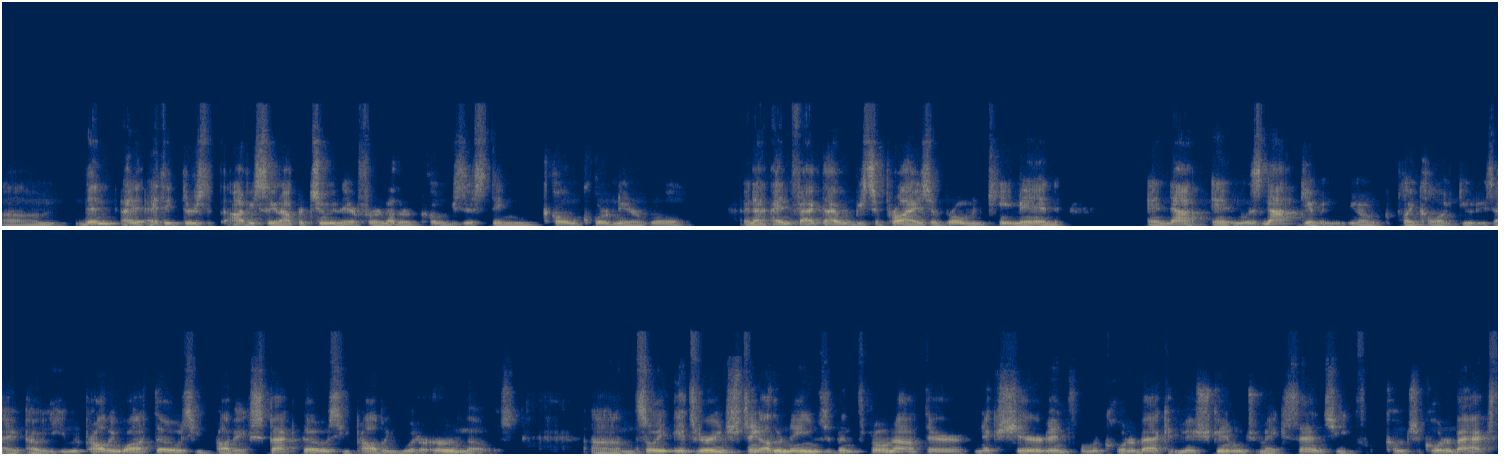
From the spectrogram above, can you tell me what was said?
um, then I, I, think there's obviously an opportunity there for another coexisting co-coordinator role. And I, in fact, I would be surprised if Roman came in and not and was not given you know play calling duties. I, I, he would probably want those. He'd probably expect those. He probably would earn those. Um, so it, it's very interesting. Other names have been thrown out there. Nick Sheridan, former quarterback at Michigan, which makes sense. He coached quarterbacks.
